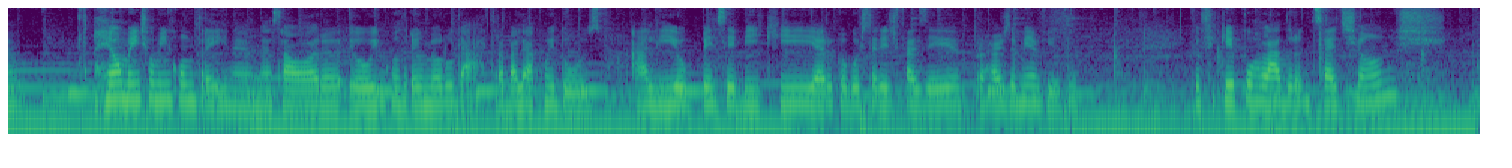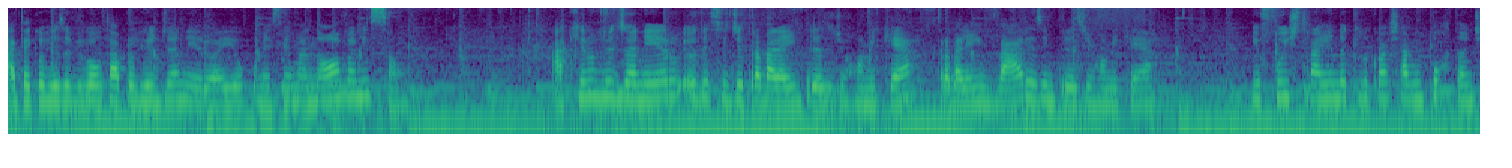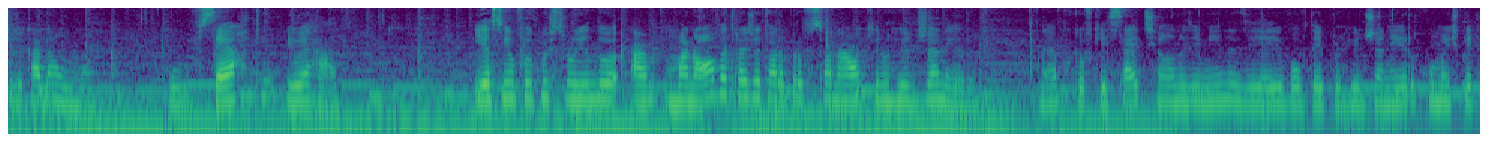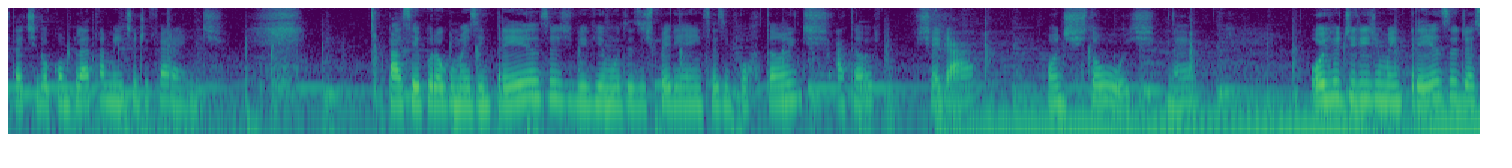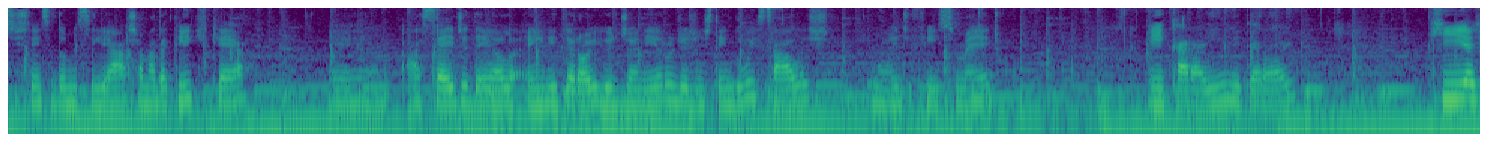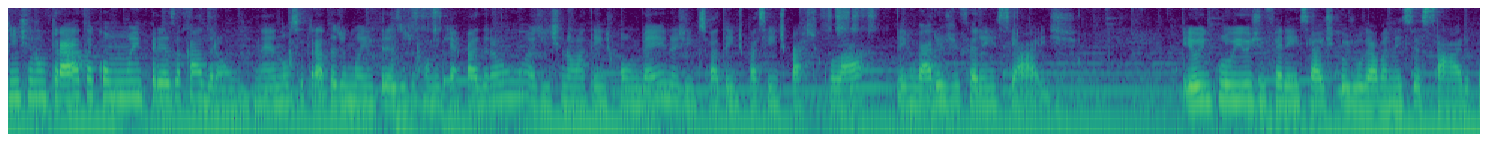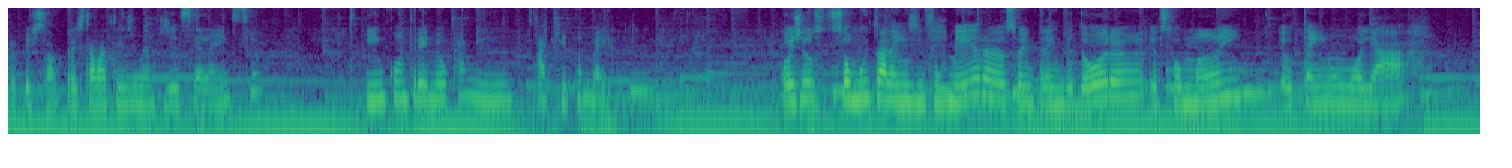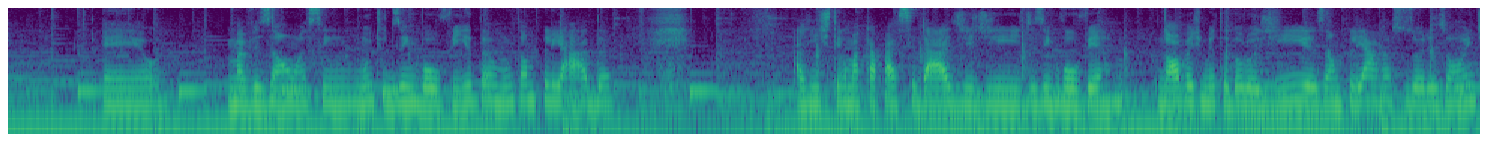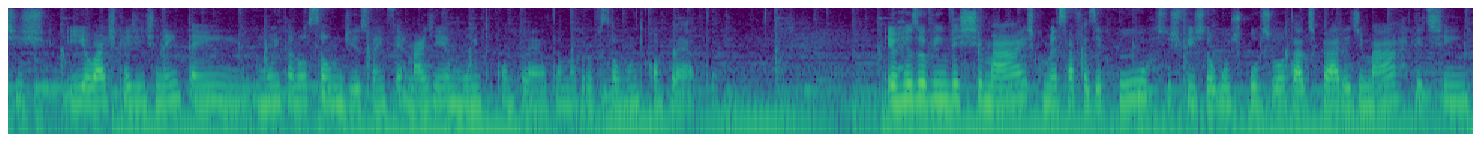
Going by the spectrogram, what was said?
realmente eu me encontrei, né? Nessa hora eu encontrei o meu lugar, trabalhar com idoso. Ali eu percebi que era o que eu gostaria de fazer pro resto da minha vida. Eu fiquei por lá durante sete anos, até que eu resolvi voltar para o Rio de Janeiro. Aí eu comecei uma nova missão. Aqui no Rio de Janeiro eu decidi trabalhar em empresa de home care, trabalhei em várias empresas de home care e fui extraindo aquilo que eu achava importante de cada uma, o certo e o errado. E assim eu fui construindo uma nova trajetória profissional aqui no Rio de Janeiro, né? Porque eu fiquei sete anos em Minas e aí voltei para o Rio de Janeiro com uma expectativa completamente diferente. Passei por algumas empresas, vivi muitas experiências importantes até chegar onde estou hoje, né? Hoje eu dirijo uma empresa de assistência domiciliar chamada Care. É, a sede dela é em Niterói, Rio de Janeiro, onde a gente tem duas salas num edifício médico em Caraí, Niterói, que a gente não trata como uma empresa padrão, né? Não se trata de uma empresa de home care padrão, a gente não atende convênio, a gente só atende paciente particular, tem vários diferenciais. Eu incluí os diferenciais que eu julgava necessário para prestar, um atendimento de excelência e encontrei meu caminho aqui também. Hoje eu sou muito além de enfermeira, eu sou empreendedora, eu sou mãe, eu tenho um olhar é, uma visão assim muito desenvolvida, muito ampliada. A gente tem uma capacidade de desenvolver novas metodologias, ampliar nossos horizontes e eu acho que a gente nem tem muita noção disso. A enfermagem é muito completa, é uma profissão muito completa. eu resolvi investir mais, começar a fazer cursos, fiz alguns cursos voltados para a área de marketing,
